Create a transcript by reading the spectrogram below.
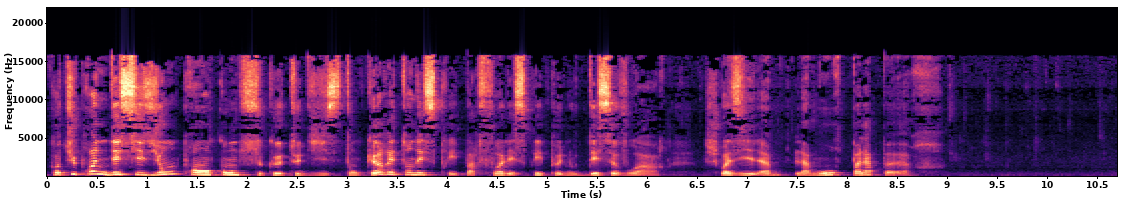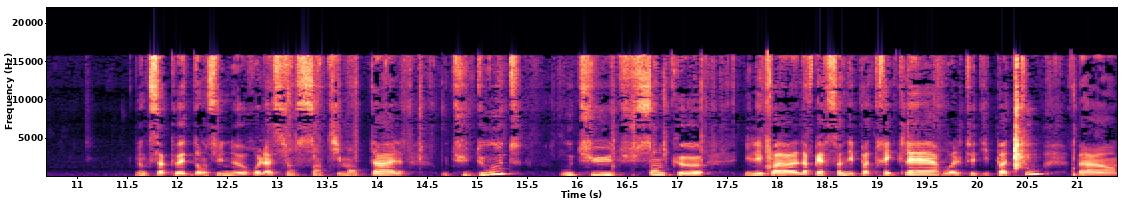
Quand tu prends une décision, prends en compte ce que te disent ton cœur et ton esprit. Parfois, l'esprit peut nous décevoir. Choisis l'amour, pas la peur. Donc, ça peut être dans une relation sentimentale où tu doutes, où tu, tu sens que il pas, la personne n'est pas très claire ou elle te dit pas tout, ben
